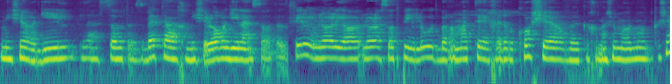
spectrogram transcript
מי שרגיל לעשות אז בטח, מי שלא רגיל לעשות אז אפילו אם לא, להיות, לא לעשות פעילות ברמת אה, חדר כושר וככה משהו מאוד מאוד קשה,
